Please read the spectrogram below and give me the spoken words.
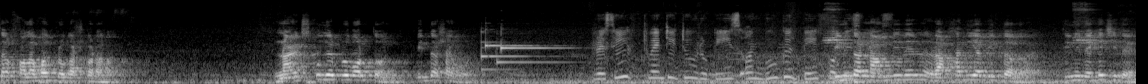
তার ফলাফল প্রকাশ করা হবে। নাইট স্কুলের প্রবর্তন বিদ্যাসাগর। Receive 22 rupees on Google Pay for তিনি তার নাম দিলেন রাখাদিয়া বিদ্যালয়। তিনি দেখেছিলেন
